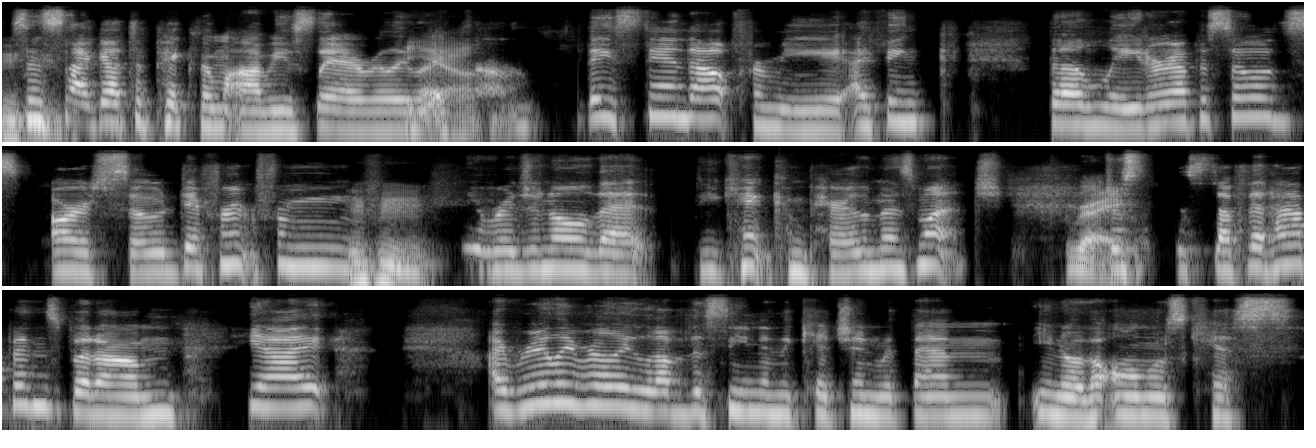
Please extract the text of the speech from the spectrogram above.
Mhm. Since I got to pick them, obviously, I really like Yeah. them. They stand out for me. I think the later episodes are so different from Mhm. the original that you can't compare them as much. right. Just the stuff that happens. But um, yeah, I I really, really love the scene in the kitchen with them, you know, the almost kiss.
